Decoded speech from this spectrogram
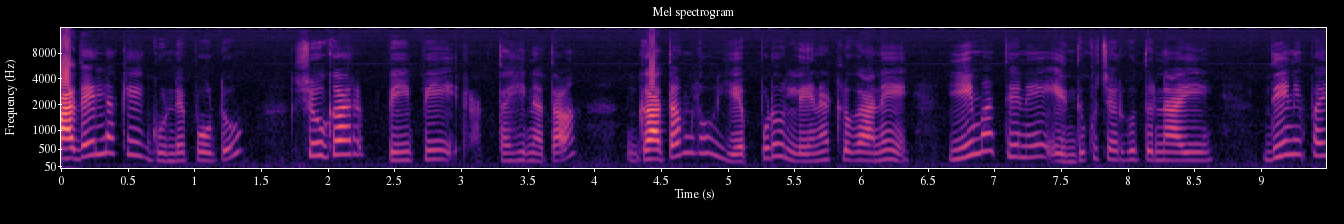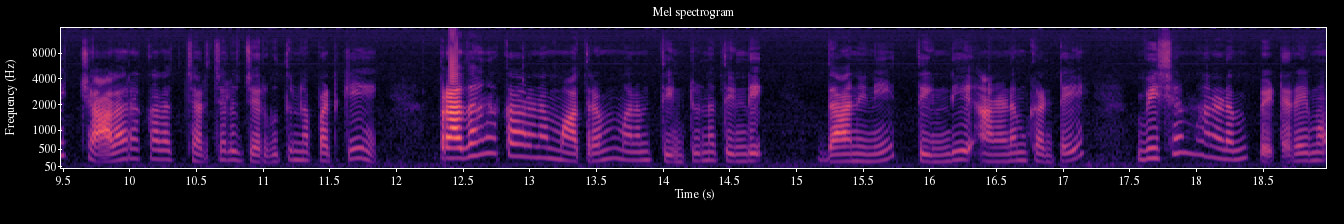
పదేళ్ళకే గుండెపోటు షుగర్ బీపీ రక్తహీనత గతంలో ఎప్పుడూ లేనట్లుగానే ఈ మధ్యనే ఎందుకు జరుగుతున్నాయి? దీనిపై చాలా రకాల చర్చలు జరుగుతున్నప్పటికీ ప్రధాన కారణం మాత్రం మనం తింటున్న తిండి. దానిని తిండి అనడం కంటే విషం అనడం బెటరేమో.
